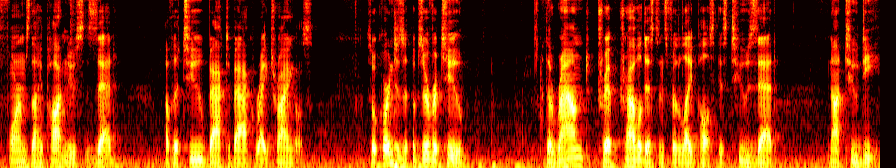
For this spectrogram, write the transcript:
forms the hypotenuse z of the two back-to-back -back right triangles. So according to observer 2, the round trip travel distance for the light pulse is 2z, not 2d.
